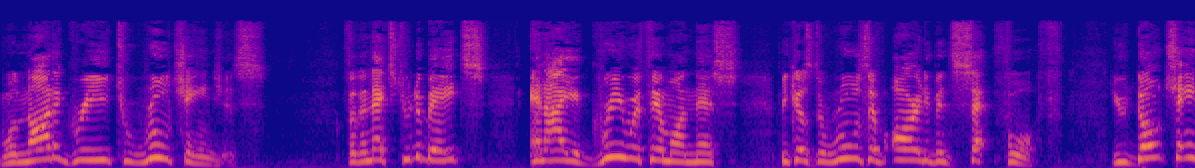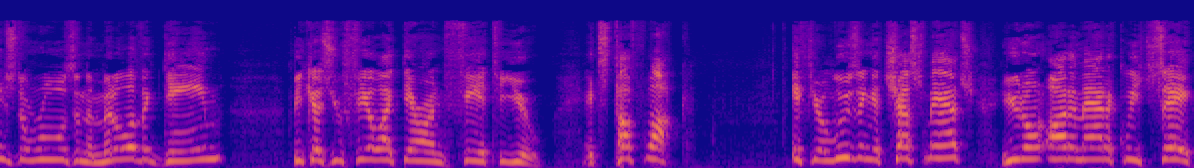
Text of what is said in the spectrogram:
will not agree to rule changes for the next two debates. And I agree with him on this because the rules have already been set forth. You don't change the rules in the middle of a game because you feel like they're unfair to you. It's tough luck. If you're losing a chess match, you don't automatically say,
